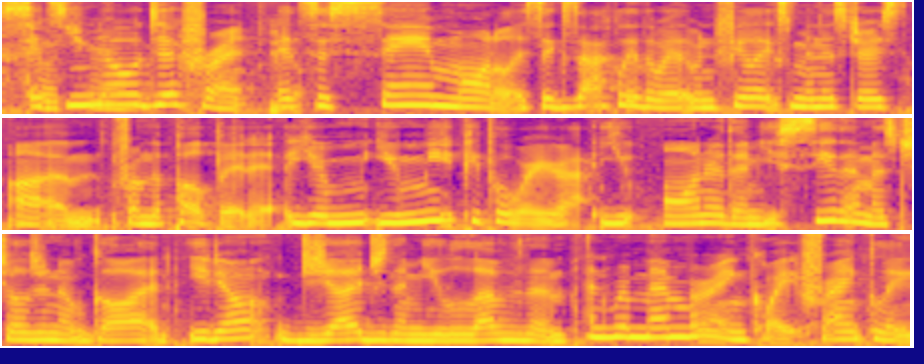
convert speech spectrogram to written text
So it's true. no different. It's the same model. It's exactly the way that when Felix ministers um, from the pulpit, you you meet people where you're at. You honor them. You see them as children of God. You don't judge them. You love them. And remembering, quite frankly,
